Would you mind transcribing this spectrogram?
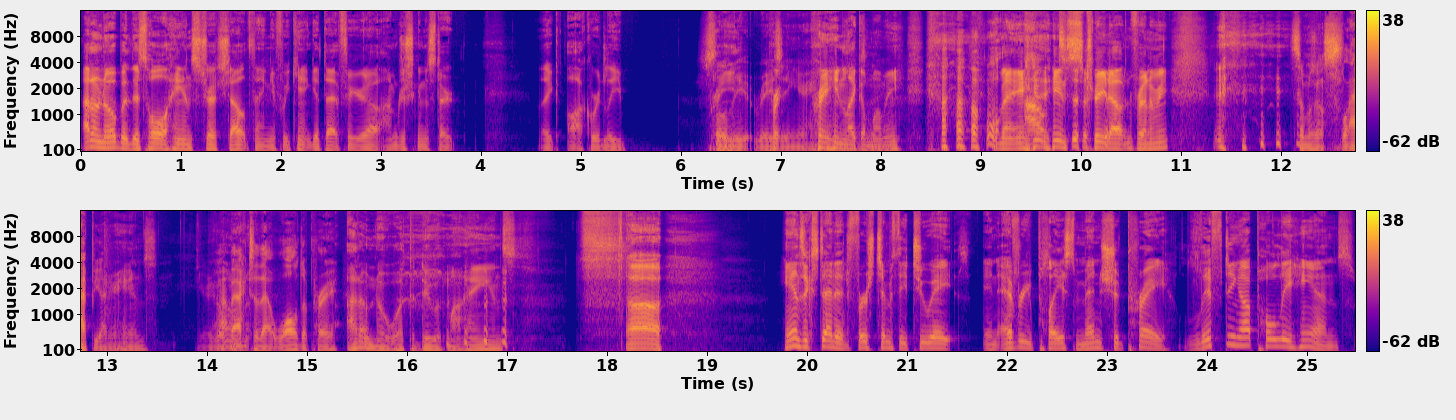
I don't know, but this whole hand stretched out thing, if we can't get that figured out, I'm just gonna start like awkwardly Slowly Praying- raising your hands. praying like a mummy. My hands straight out in front of me. Someone's gonna slap you on your hands. You're gonna go back know. to that wall to pray. I don't know what to do with my hands. Uh, hands extended. 1 Timothy 2 8. In every place, men should pray, lifting up holy hands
